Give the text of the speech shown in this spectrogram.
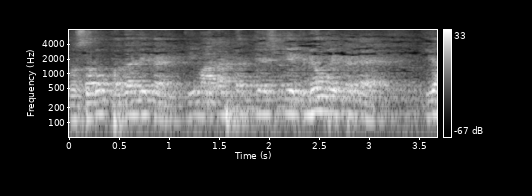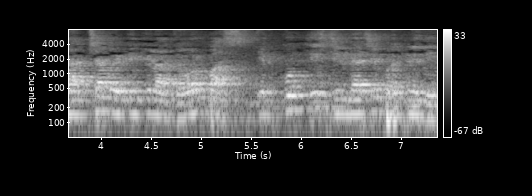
व सर्व पदाधिकारी ही महाराष्ट्रातली अशी एकमेव बैठक आहे की आजच्या बैठकीला जवळपास एकोणतीस जिल्ह्याचे प्रतिनिधी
